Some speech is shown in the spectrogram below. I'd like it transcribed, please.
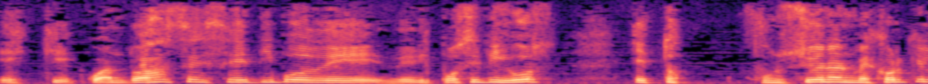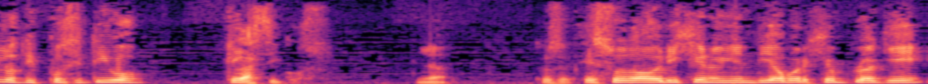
Es que cuando haces ese tipo de, dispositivos, estos funcionan mejor que los dispositivos clásicos. Entonces, eso da origen hoy en día, por ejemplo, a que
